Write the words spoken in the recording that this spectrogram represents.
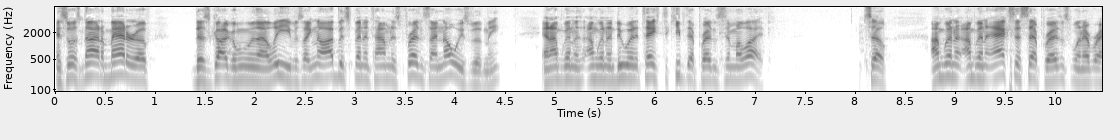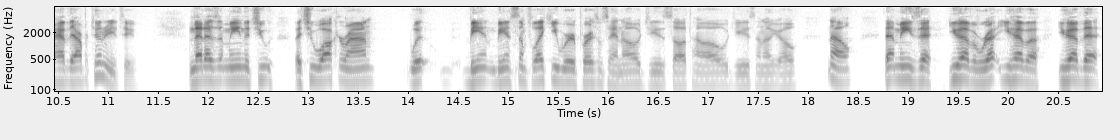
And so it's not a matter of does God go when I leave? It's like no, I've been spending time in His presence. I know He's with me, and I'm gonna I'm gonna do what it takes to keep that presence in my life. So I'm to I'm to access that presence whenever I have the opportunity to. And that doesn't mean that you that you walk around with being being some flaky weird person saying, "Oh Jesus all the time, oh Jesus, I know you." Oh no, that means that you have a you have a you have that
